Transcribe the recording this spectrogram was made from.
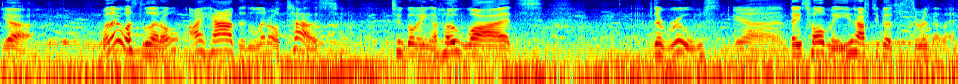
Yeah. When I was little, I had a little test to going to Hogwarts, the rooms, and they told me you have to go to Slytherin.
